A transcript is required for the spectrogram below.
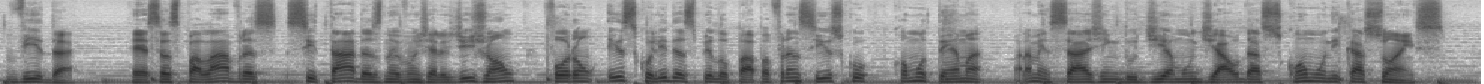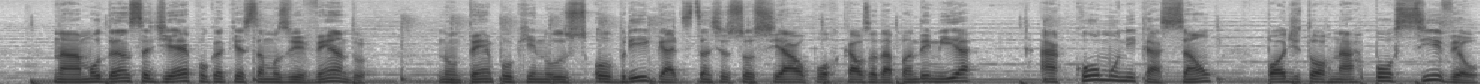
vida. Essas palavras, citadas no Evangelho de João, foram escolhidas pelo Papa Francisco como tema para a mensagem do Dia Mundial das Comunicações. Na mudança de época que estamos vivendo, num tempo que nos obriga à distância social por causa da pandemia, a comunicação pode tornar possível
